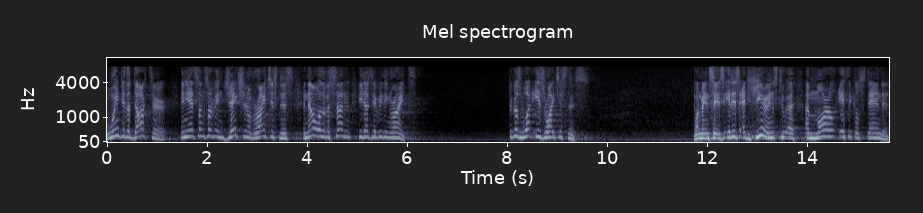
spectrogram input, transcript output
went to the doctor and he had some sort of injection of righteousness and now all of a sudden he does everything right. Because what is righteousness? One man says it is adherence to a, a moral ethical standard.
